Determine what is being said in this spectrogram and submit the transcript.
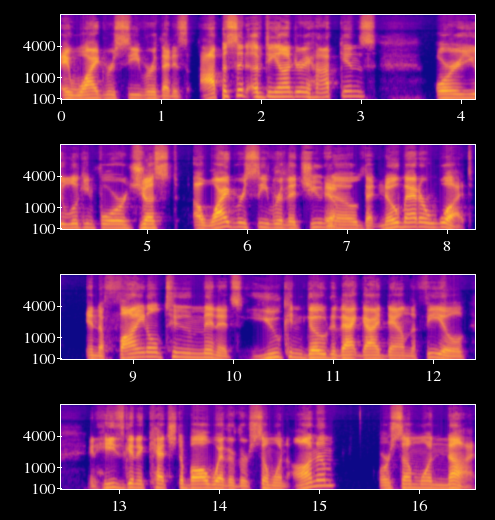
a wide receiver that is opposite of DeAndre Hopkins? Or are you looking for just a wide receiver that you Yep. know that no matter what, in the final two minutes, you can go to that guy down the field and he's going to catch the ball, whether there's someone on him or someone not.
